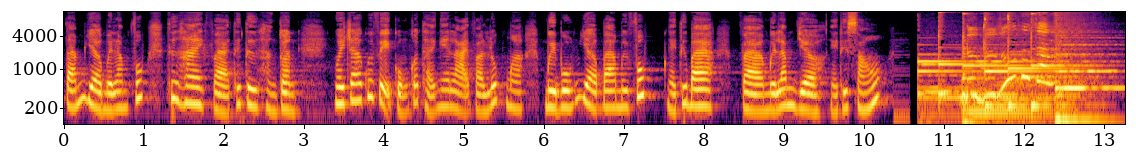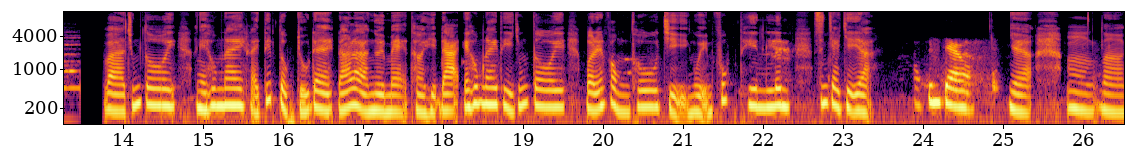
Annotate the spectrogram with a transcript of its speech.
8 giờ 15 phút thứ hai và thứ tư hàng tuần. Ngoài ra quý vị cũng có thể nghe lại vào lúc à, 14 giờ 30 phút ngày thứ ba và 15 giờ ngày thứ sáu. Và chúng tôi ngày hôm nay lại tiếp tục chủ đề đó là người mẹ thời hiện đại. Ngày hôm nay thì chúng tôi mời đến phòng thu chị Nguyễn Phúc Thiên Linh. Xin chào chị ạ. À. xin chào. Dạ, yeah. à,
